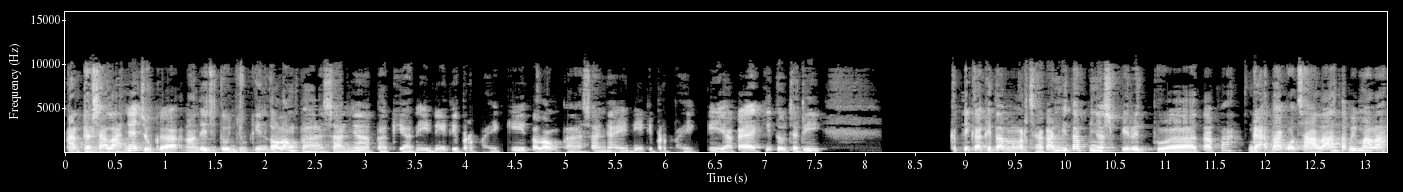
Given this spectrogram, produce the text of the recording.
ada salahnya juga nanti ditunjukin tolong bahasanya bagian ini diperbaiki, tolong bahasanya ini diperbaiki ya kayak gitu. Jadi ketika kita mengerjakan kita punya spirit buat apa? nggak takut salah tapi malah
